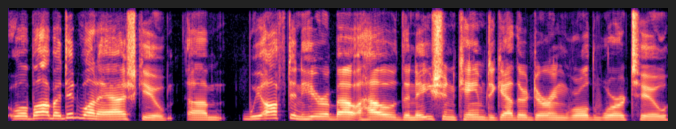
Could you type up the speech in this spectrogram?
well, Bob, I did want to ask you. Um, we often hear about how the nation came together during World War II,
